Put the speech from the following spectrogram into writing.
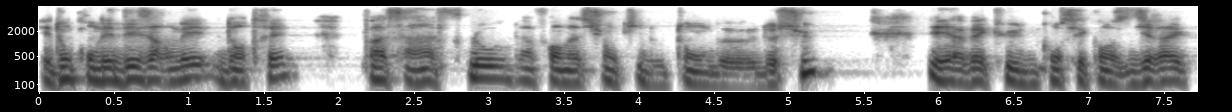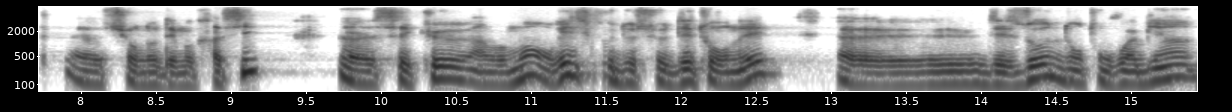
Et donc on est désarmé d'entrée face à un flot d'informations qui nous tombe dessus, et avec une conséquence directe euh, sur nos démocraties, euh, c'est qu'à un moment, on risque de se détourner euh, des zones dont on voit bien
